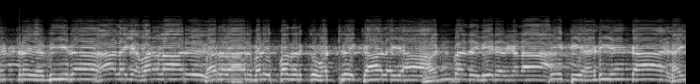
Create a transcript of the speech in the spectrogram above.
இன்றைய வீரர் காளைய வரலாறு. வரலாறு படைப்பதற்கு ஒற்றை காளையா ஒன்பது வீரர்களா? சீட்டி அடியுங்கள். கை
